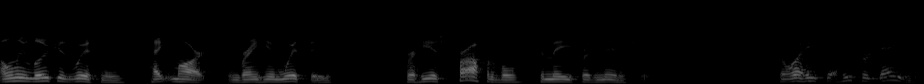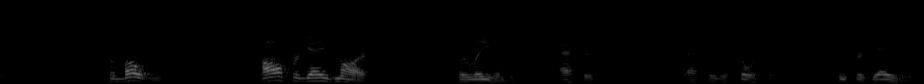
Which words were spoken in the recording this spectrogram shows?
Only Luke is with me. Take Mark and bring him with thee, for he is profitable to me for the ministry. So what he said, he forgave him for Bolton. Paul forgave Mark for leaving him after after the sorcerer. He forgave him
